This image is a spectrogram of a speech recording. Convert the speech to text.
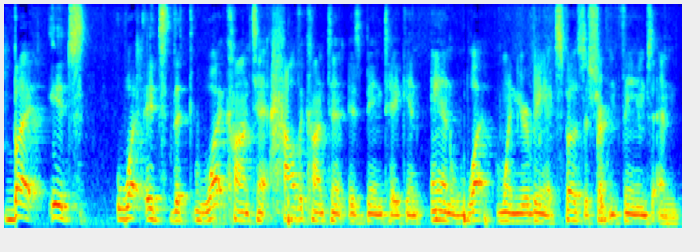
but it's what it's the what content, how the content is being taken, and what when you're being exposed to certain themes and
